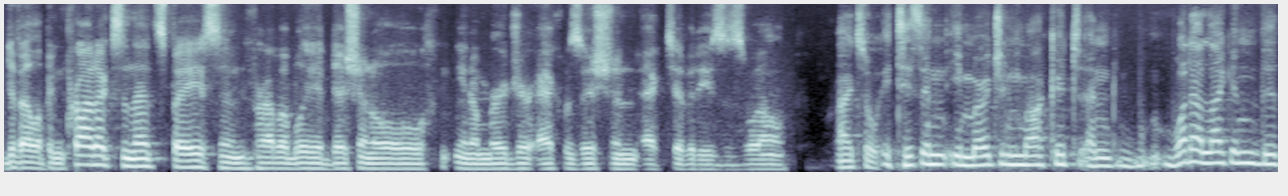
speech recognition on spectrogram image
developing products in that space, and probably additional you know merger acquisition activities as well. Right. So it is an emerging market. And what I like in the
